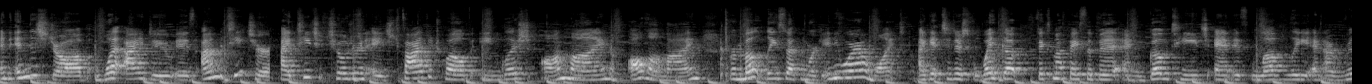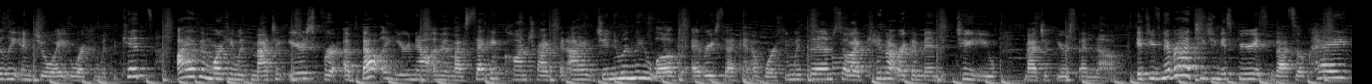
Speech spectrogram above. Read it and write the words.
And in this job, what I do is I'm a teacher. I teach children aged 5 to 12 English online, all online, remotely so I can work anywhere I want. I get to just wake up, fix my face a bit, and go teach, and it's lovely, and I really enjoy working with the kids. I have been working with Magic Ears for about a year now. I'm in my second contract, and I have genuinely loved every second of working with them, so I cannot recommend to you Magic Ears enough. If you've never had teaching experience, that's okay.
